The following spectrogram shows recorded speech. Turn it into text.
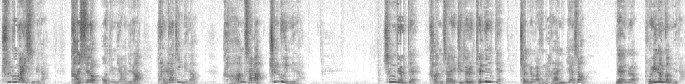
출구가 있습니다. 갈수록 어두운 게 아니라 밝아집니다. 감사가 출구입니다. 힘들 때, 감사의 기도를 드릴 때, 전능하신 하나님께서 내 눈앞 보이는 겁니다.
